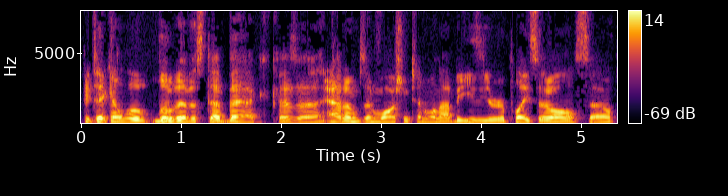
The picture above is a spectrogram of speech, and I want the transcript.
be taking a little, little bit of a step back because uh, Adams and Washington will not be easy to replace at all. So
